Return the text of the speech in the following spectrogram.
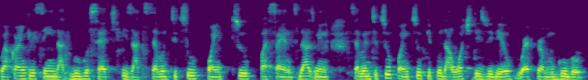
we are currently seeing that Google search is at 72.2%. That's mean 72.2 people that watch this video were from Google.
